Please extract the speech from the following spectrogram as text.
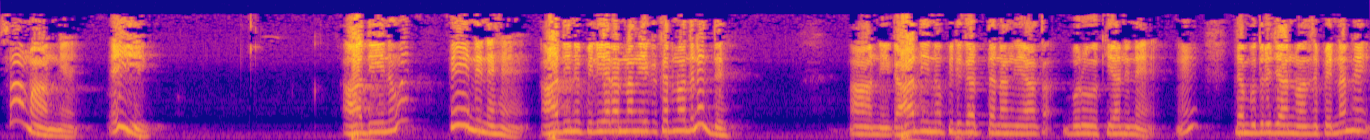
සාමාන්‍යයි. ඇයි ආදීනුව පේනෙ නැහැ. ආදීන පිළියරන්නන් ඒක කරනවද නැද්ද? ආනේ ආදීන පිළිගත්තනං යා බොරුව කියන්නේ නෑ දැ බුදුරජාන් වන්ස පෙන්න්නන්නේ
